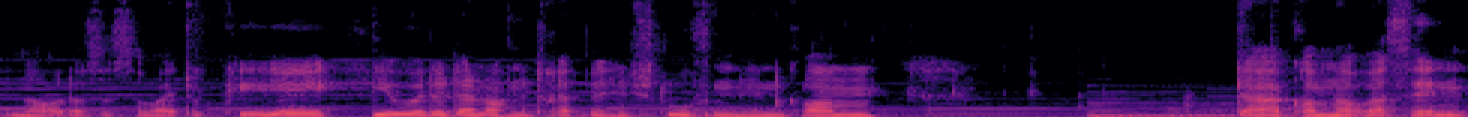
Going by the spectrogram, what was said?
Genau, das ist soweit okay. Hier würde dann noch eine Treppe Stufen hinkommen. Da kommt noch was hin.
